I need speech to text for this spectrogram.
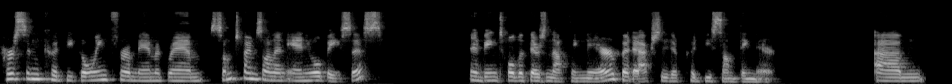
person could be going for a mammogram sometimes on an annual basis and being told that there's nothing there, but actually there could be something there. Um,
